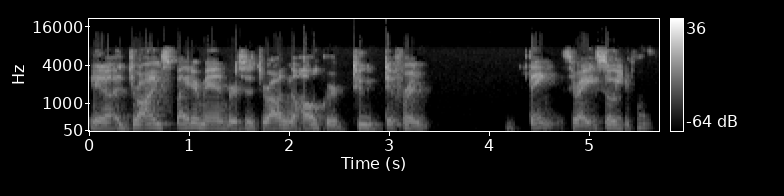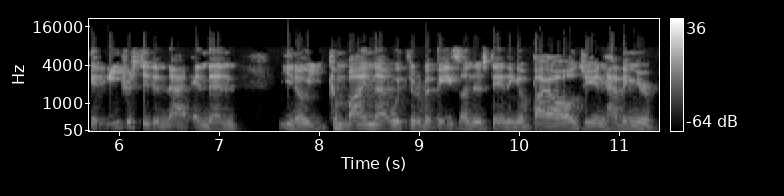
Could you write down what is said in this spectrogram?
you know, drawing Spider-Man versus drawing the Hulk are two different things, right? So you get interested in that, and then you know, you combine that with sort of a base understanding of biology and having your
